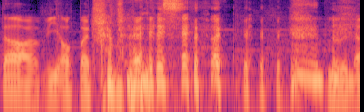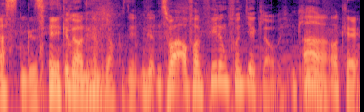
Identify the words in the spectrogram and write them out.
da, wie auch bei Triple X, nur den ersten gesehen. Genau, den habe ich auch gesehen. Und zwar auf Empfehlung von dir, glaube ich. Ah, okay.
